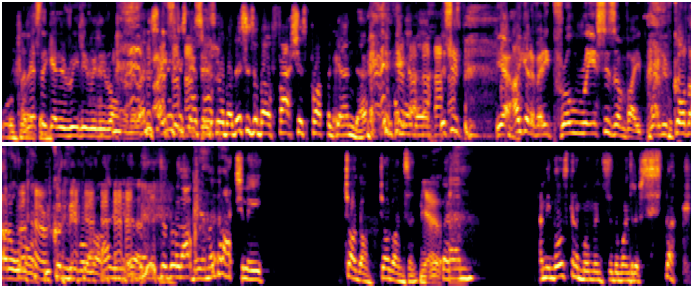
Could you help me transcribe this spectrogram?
of Unless they get it really, really wrong, and they're like, Unless, I think this is about this is about fascist propaganda. And uh, this is yeah. I get a very pro racism vibe. Well, you've got that all wrong. You couldn't be more wrong. I mean, if, if you go that way, I'm like, well, actually, jog on, jog on, son. Yeah. But um, I mean, those kind of moments are the ones that have stuck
